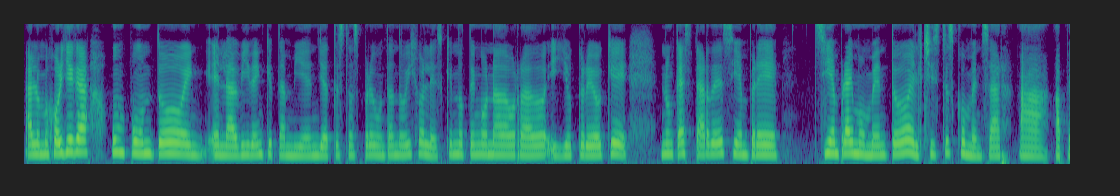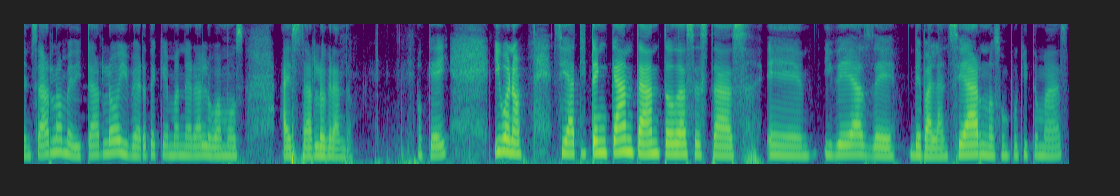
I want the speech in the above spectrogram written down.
A lo mejor llega un punto en, en la vida en que también ya te estás preguntando, híjole, es que no tengo nada ahorrado y yo creo que nunca es tarde, siempre siempre hay momento, el chiste es comenzar a, a, pensarlo, a meditarlo y ver de qué manera lo vamos a estar logrando. ¿Ok? Y bueno, si a ti te encantan todas estas eh, ideas de, de, balancearnos un poquito más,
